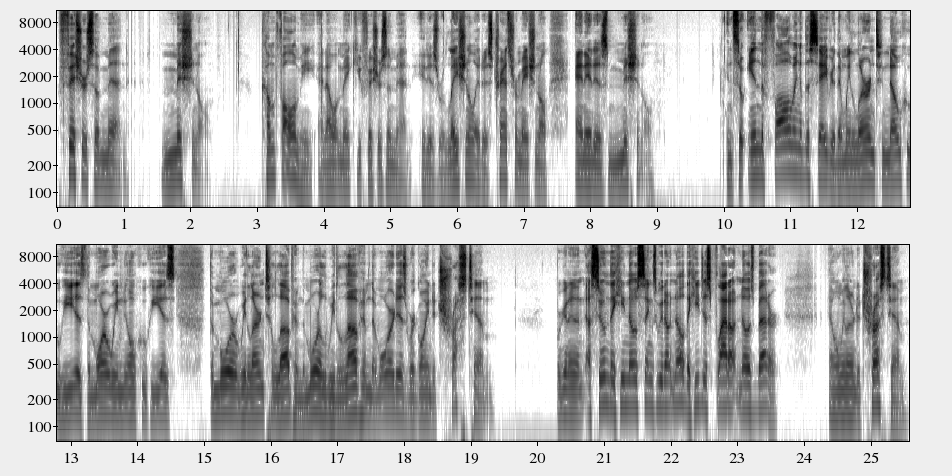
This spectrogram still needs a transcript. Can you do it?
fishers of men, missional. Come follow me, and I will make you fishers of men. It is relational, it is transformational, and it is missional. And so, in the following of the Savior, then we learn to know who He is. The more we know who He is, the more we learn to love Him. The more we love Him, the more it is we're going to trust Him. We're going to assume that He knows things we don't know, that He just flat out knows better. And when we learn to trust Him,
